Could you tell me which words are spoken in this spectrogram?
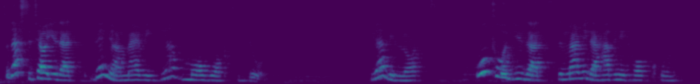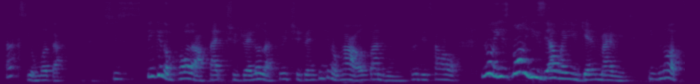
So that's to tell you that when you are married, you have more work to do you have a lot. Who told you that the married are having it all cool? Ask your mother. She's thinking of all her five children, all her three children, thinking of how her husband will do this, how. No, it's not easier when you get married. It's not.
